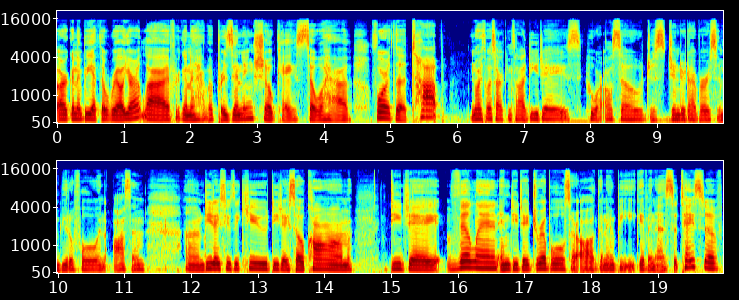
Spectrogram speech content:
are going to be at the Rail Yard Live. We're going to have a presenting showcase. So we'll have for the top Northwest Arkansas DJs who are also just gender diverse and beautiful and awesome. Um, DJ Susie Q, DJ So Calm, DJ Villain and DJ Dribbles are all going to be giving us a taste of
